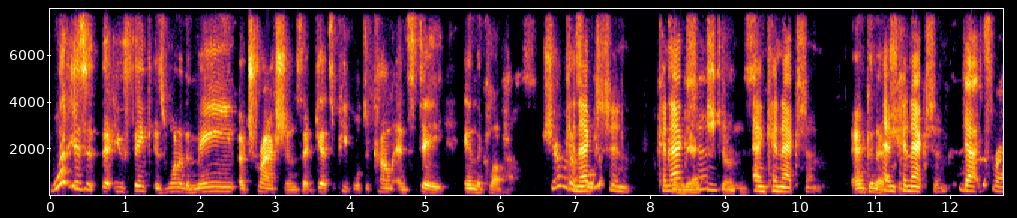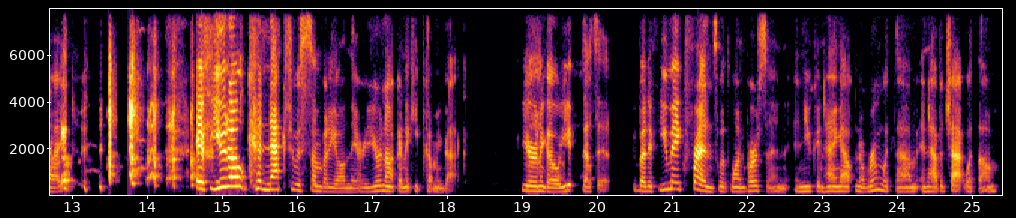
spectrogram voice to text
What is it that you think is one of the main attractions that gets people to come and stay in the clubhouse? Share with us a. Connection, connection, and connection. and connection. and connection. That's right. if you don't connect with somebody on there, you're not going to keep coming back. You're going to go, yep, that's it. But if you make friends with one person and you can hang out in a room with them and have a chat with them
